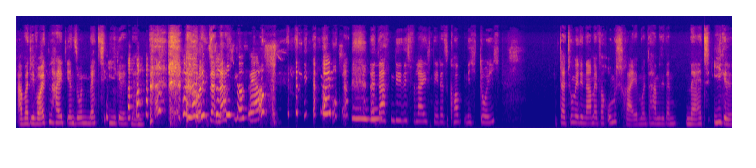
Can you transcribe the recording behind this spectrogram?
Aber die wollten halt ihren Sohn Matt Eagle nennen. und dann dachten, das erst. dann dachten die sich vielleicht, nee, das kommt nicht durch. Da tun wir den Namen einfach umschreiben und da haben sie dann Mad Eagle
